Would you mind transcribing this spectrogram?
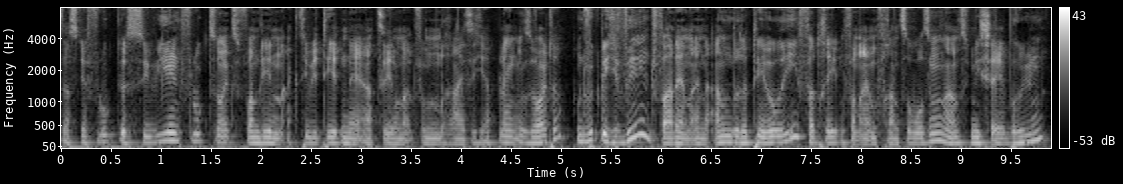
dass der Flug des zivilen Flugzeugs von den Aktivitäten der RC-135 ablenken sollte. Und wirklich wild war denn eine andere Theorie, vertreten von einem Franzosen namens Michel Brün.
